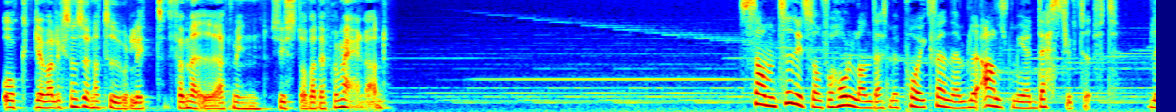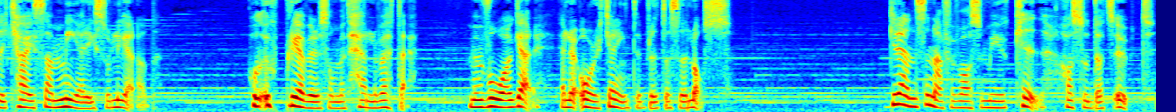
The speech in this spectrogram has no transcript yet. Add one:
Och det var liksom så naturligt för mig att min syster var deprimerad. Samtidigt som förhållandet med pojkvännen blir allt mer destruktivt blir Kajsa mer isolerad. Hon upplever det som ett helvete men vågar eller orkar inte bryta sig loss. Gränserna för vad som är okej har suddats ut.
